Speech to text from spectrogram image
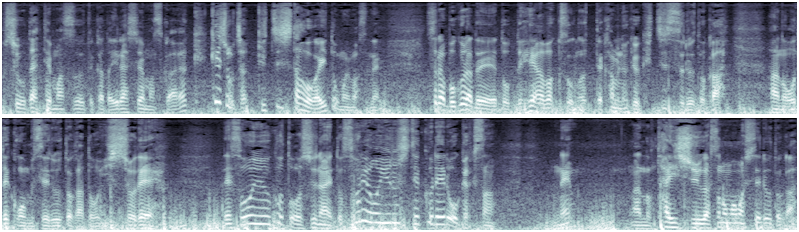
仕事やってますって方いらっしゃいますか？化粧きっちりした方がいいと思いますね。それは僕らでとってヘアワックスを塗って髪の毛をきっちりするとかあのおでこを見せるとかと一緒で。でそういうことをしないとそれを許してくれるお客さんねあの体臭がそのまましてるとか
